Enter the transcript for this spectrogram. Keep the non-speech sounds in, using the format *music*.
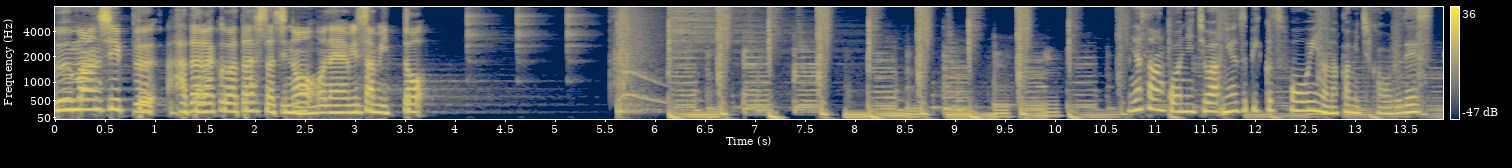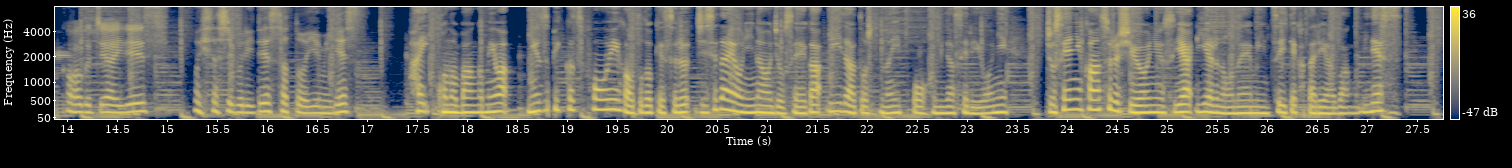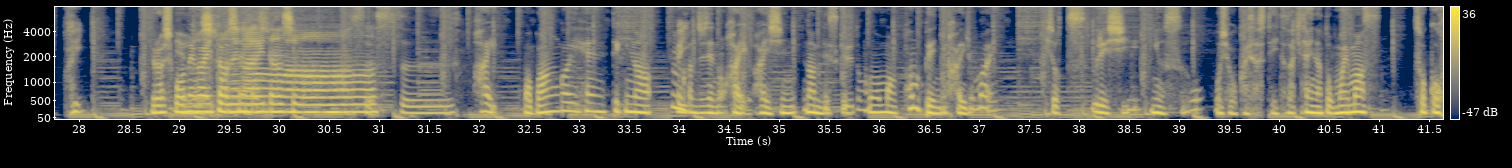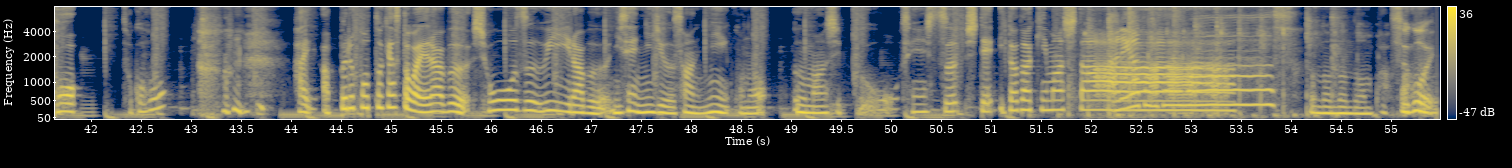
ウーマンシップ働く私たちのお悩みサミット。皆さんこんにちはニュースピックス 4E の中道香です川口愛です。お久しぶりです佐藤由美ですはいこの番組はニュースピックス 4E がお届けする次世代を担う女性がリーダーとしての一歩を踏み出せるように女性に関する主要ニュースやリアルなお悩みについて語り合う番組ですはい。よろしくお願いいたします。はい、まあ、番外編的な感じでの、はい配信なんですけれども、まあ、本編に入る前に一つ嬉しいニュースをご紹介させていただきたいなと思います。速報。速報？*laughs* はい、Apple Podcast が選ぶ Shows We Love 2023にこのウーマンシップを選出していただきました。ありがとうございます。どんどんどんどんパすごい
